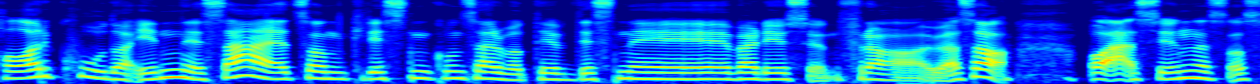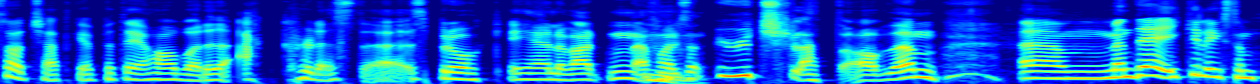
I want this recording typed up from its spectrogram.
hardkoda inni seg et sånn kristenkonservativ Disney-verdisyn fra USA. Og jeg synes også at ChatGPT har bare det ekleste språket i hele verden. Jeg får helt sånn utslett av den. Um, men det er ikke liksom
